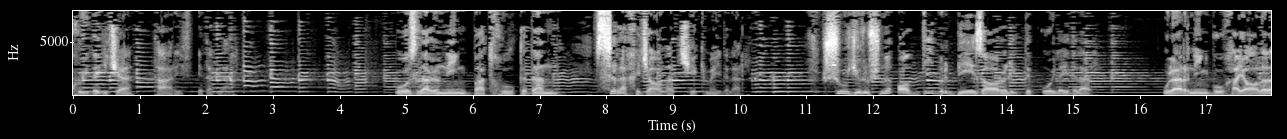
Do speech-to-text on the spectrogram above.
quyidagicha ta'rif etadilar. O'zlarining badxulqidan sira hijolat chekmaydilar. Shu yurishni oddiy bir bezorilik deb o'ylaydilar. Ularning bu xayoli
